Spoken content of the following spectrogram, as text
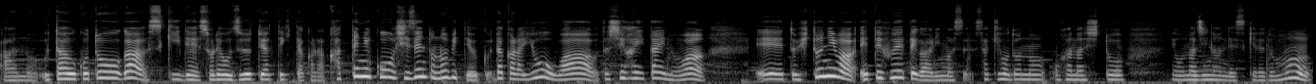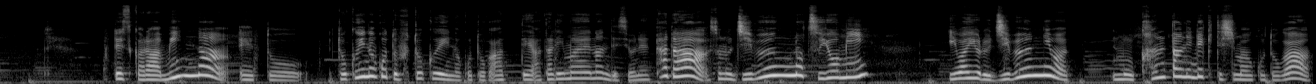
あの歌うことが好きでそれをずっとやってきたから勝手にこう自然と伸びていく。だから要は私が言いたいのは、えーと、人には得て増えてがあります。先ほどのお話と同じなんですけれども。ですからみんな、えーと得意なこと不得意なことがあって当たり前なんですよね。ただその自分の強みいわゆる自分にはもう簡単にできてしまうことが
